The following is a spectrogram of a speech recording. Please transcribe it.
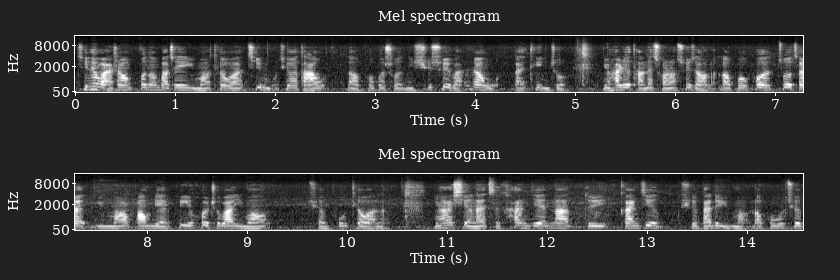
今天晚上不能把这些羽毛挑完，继母就要打我。”老婆婆说：“你去睡吧，让我来替你做。”女孩就躺在床上睡着了。老婆婆坐在羽毛旁边，不一会儿就把羽毛全部挑完了。女孩醒来，只看见那堆干净雪白的羽毛，老婆婆却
